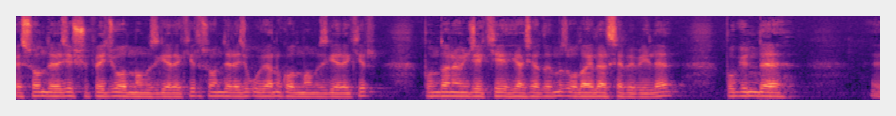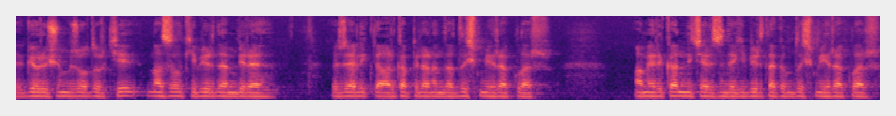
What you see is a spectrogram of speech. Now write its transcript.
ve son derece şüpheci olmamız gerekir. Son derece uyanık olmamız gerekir. Bundan önceki yaşadığımız olaylar sebebiyle bugün de e, görüşümüz odur ki nasıl ki birdenbire özellikle arka planında dış mihraklar, Amerika'nın içerisindeki bir takım dış mihraklar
